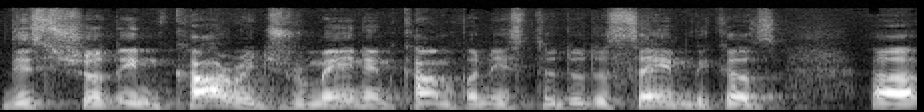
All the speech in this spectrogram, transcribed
this should encourage Romanian companies to do the same because uh,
